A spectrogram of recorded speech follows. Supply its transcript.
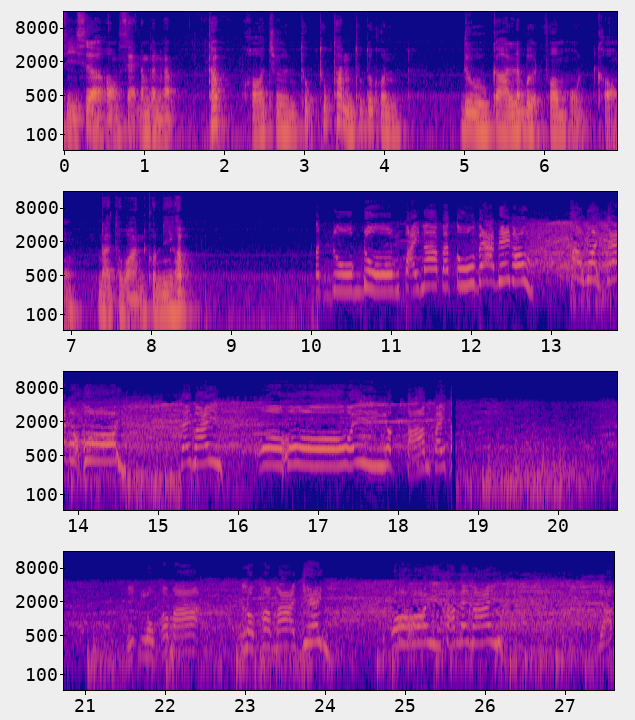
สีเสื้อของแสนน้ำเงินครับ ครับขอเชิญทุกทุกท่านทุกทุกๆคน ดูการระเบิดฟอร์มโหดของนายทวารคนนี้ครับโด่งโด่งไปหน้าประตูแบบนี้ผม เข้าไว้แซงโอ้โหยได้ไหม โอ้โหตามไปอีกหลบเข้ามา หลบเข้ามายิง โอ้ยทำได้ไหมยัง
